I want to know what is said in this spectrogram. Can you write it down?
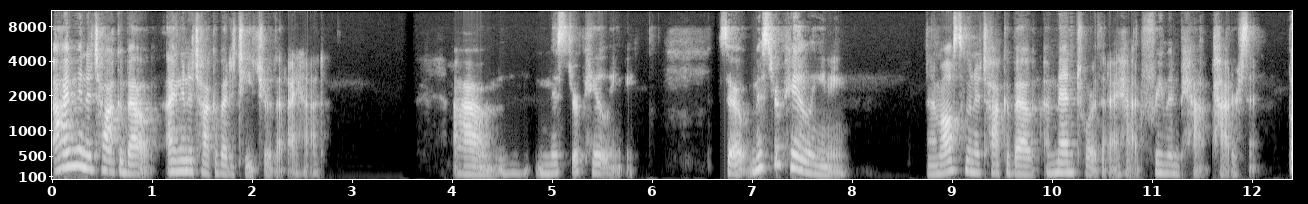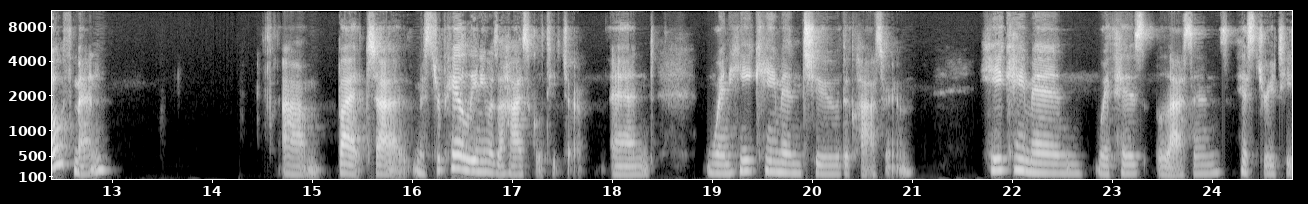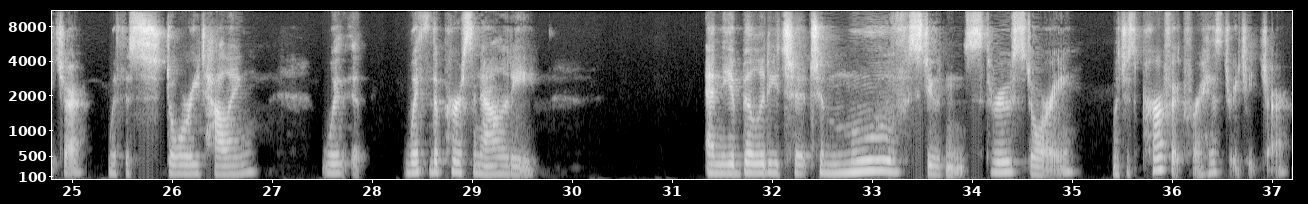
I'm going to talk about. I'm going to talk about a teacher that I had, um, Mr. Paolini. So Mr. Paolini. I'm also going to talk about a mentor that I had, Freeman Pat- Patterson. Both men, um, but uh, Mr. Paolini was a high school teacher, and when he came into the classroom, he came in with his lessons, history teacher, with the storytelling, with with the personality and the ability to to move students through story, which is perfect for a history teacher.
